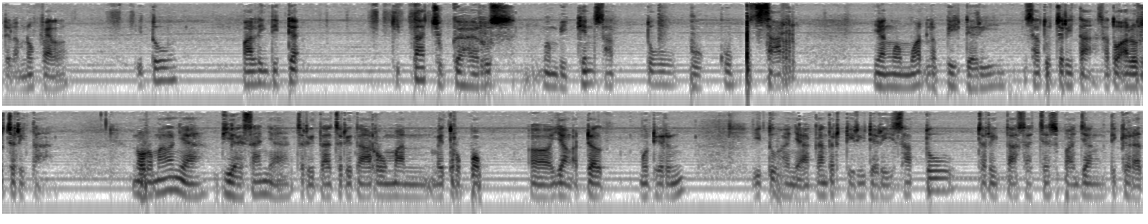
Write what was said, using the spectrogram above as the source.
dalam novel itu paling tidak kita juga harus membuat satu buku besar yang memuat lebih dari satu cerita, satu alur cerita. Normalnya, biasanya cerita-cerita roman metropop uh, yang adult modern itu hanya akan terdiri dari satu cerita saja sepanjang 300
